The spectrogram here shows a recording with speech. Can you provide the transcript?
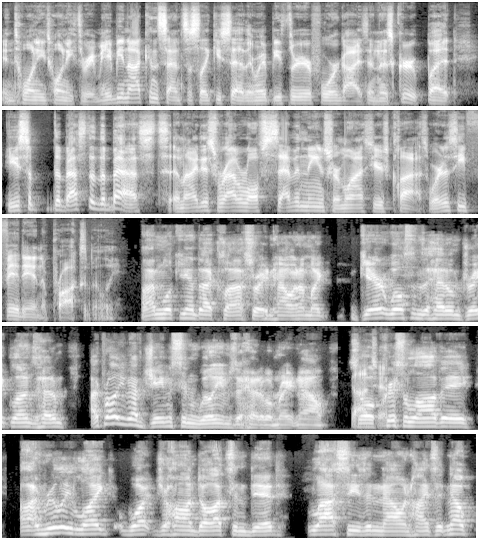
in 2023. Maybe not consensus, like you said. There might be three or four guys in this group, but he's the best of the best. And I just rattled off seven names from last year's class. Where does he fit in approximately? I'm looking at that class right now, and I'm like, Garrett Wilson's ahead of him, Drake London's ahead of him. I probably even have Jameson Williams ahead of him right now. So Chris Olave, I really like what Jahan Dotson did last season. Now in hindsight, now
